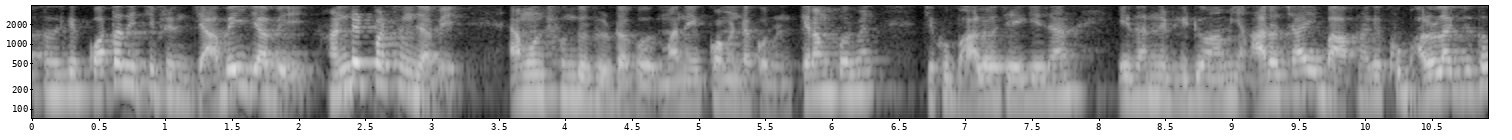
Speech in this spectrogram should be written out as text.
আপনাদেরকে কথা দিচ্ছি ফ্রেন্ড যাবেই যাবে হান্ড্রেড পার্সেন্ট যাবে। এমন সুন্দর ভিডিওটা মানে কমেন্টটা করবেন। কেরাম করবেন? যে খুব ভালো হয়েছে, এগিয়ে যান। এই ধরনের ভিডিও আমি আরও চাই বা আপনাকে খুব ভালো লাগছে তো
